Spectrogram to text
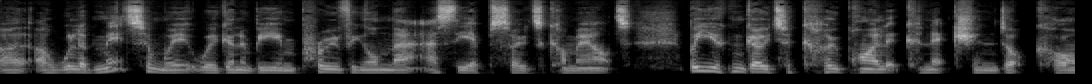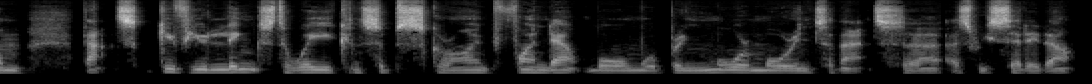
I, I will admit, and we're, we're going to be improving on that as the episodes come out. But you can go to copilotconnection.com. That's give you links to where you can subscribe, find out more, and we'll bring more and more into that uh, as we set it up.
